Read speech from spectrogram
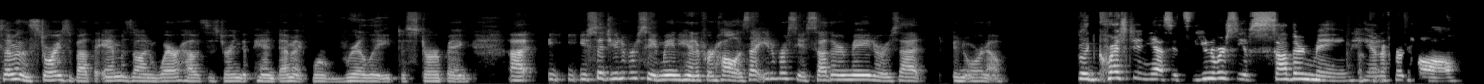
Some of the stories about the Amazon warehouses during the pandemic were really disturbing. Uh, you said University of Maine, Hannaford Hall. Is that University of Southern Maine or is that in Orono? Good question. Yes, it's the University of Southern Maine, okay. Hannaford Hall.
